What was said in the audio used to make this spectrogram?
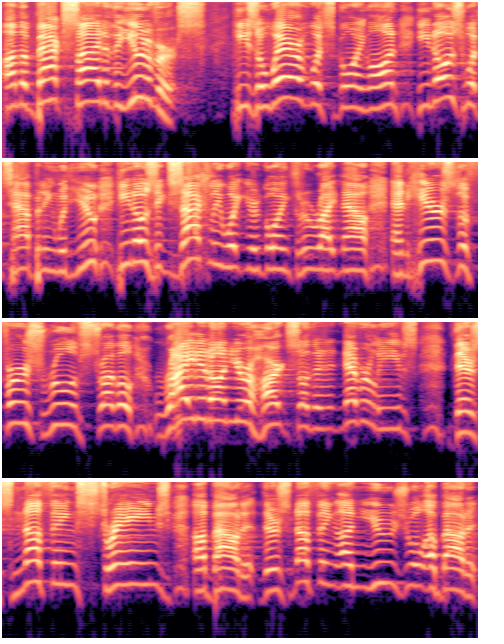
on the backside of the universe. He's aware of what's going on. He knows what's happening with you. He knows exactly what you're going through right now. And here's the first rule of struggle write it on your heart so that it never leaves. There's nothing strange about it, there's nothing unusual about it.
